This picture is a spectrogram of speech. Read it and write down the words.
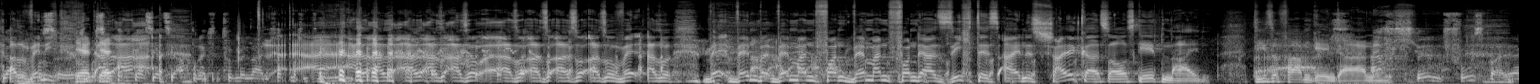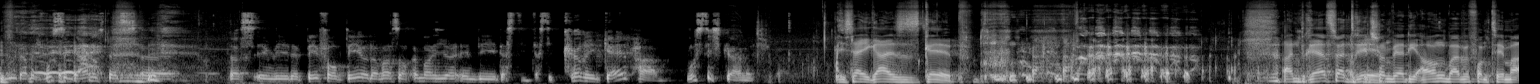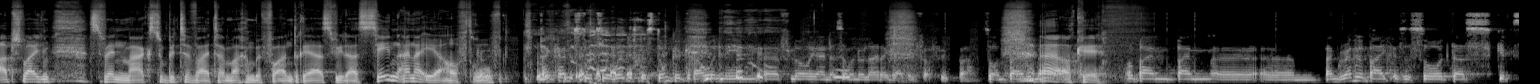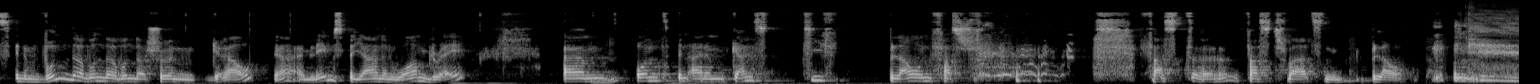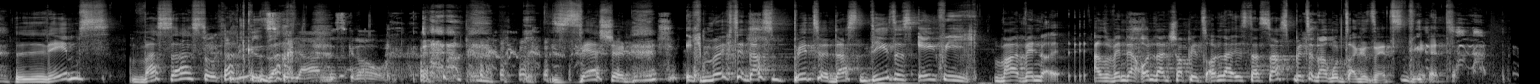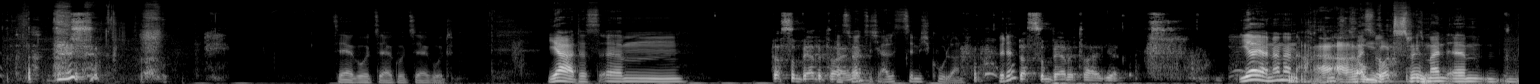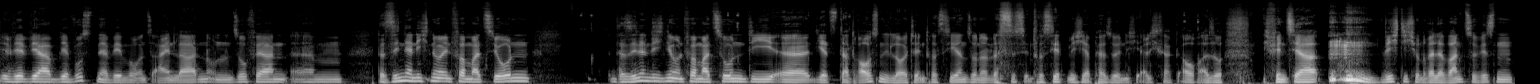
Glaub, Also wenn muss, ich- äh, Der- muss der- den Podcast jetzt hier abbrechen. Tut mir leid. Ich hab nicht also, also, also, also, also, wenn, also wenn, wenn, man von, wenn man von der Sicht des eines Schalkers ausgeht, nein, diese Farben gehen gar Ach, nicht. stimmt, Fußball. Ja gut, aber ich wusste gar nicht, dass, äh, dass irgendwie der BVB oder was auch immer hier irgendwie, dass die, dass die Curry gelb haben. Wusste ich gar nicht. Ist ja egal, es ist gelb. Andreas verdreht Okay. schon wieder die Augen, weil wir vom Thema abschweichen. Sven, magst du bitte weitermachen, bevor Andreas wieder Szenen einer Ehe aufruft? Dann könntest du theoretisch das dunkelgraue nehmen, äh, Florian, das ist aber nur leider gar nicht verfügbar. So, und beim, äh, Ah, okay. Und beim, beim, äh, ähm, beim Gravelbike ist es so, das gibt's in einem wunder, wunder, wunderschönen Grau, ja, einem lebensbejahenden Warm Grey ähm, und in einem ganz tiefblauen, fast, fast, äh, fast schwarzen Blau. Lebens... Was hast du gerade gesagt? Lebensbejahendes Grau. Sehr schön. Ich möchte das bitte, dass dieses irgendwie mal, wenn, also wenn der Online-Shop jetzt online ist, dass das bitte darunter gesetzt wird. Sehr gut, sehr gut, sehr gut. Ja, das, ähm, Das zum Werbeteil, das ne? hört sich alles ziemlich cool an. Bitte? Das zum Werbeteil hier. Ja, ja, nein, nein. Ach, Ah, gut, um weißt du, Gottes Willen. Ich meine, ähm, wir, wir, wir wussten ja, wen wir uns einladen. Und insofern, ähm, das sind ja nicht nur Informationen, das sind ja nicht nur Informationen, die äh, jetzt da draußen die Leute interessieren, sondern das ist, interessiert mich ja persönlich, ehrlich gesagt auch. Also ich finde es ja wichtig und relevant zu wissen,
